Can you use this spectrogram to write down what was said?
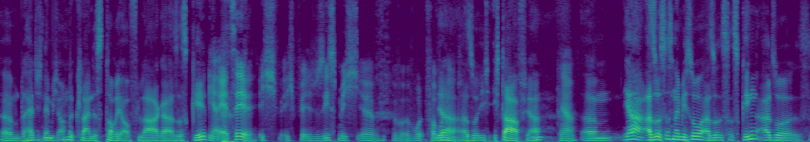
Ähm, da hätte ich nämlich auch eine kleine Story auf Lager. Also es geht. ja, erzähl. Ich, ich, du siehst mich äh, wo- ja verwundert. also ich, ich darf, ja. Ja. Ähm, ja, also es ist nämlich so, also es, es ging also es,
